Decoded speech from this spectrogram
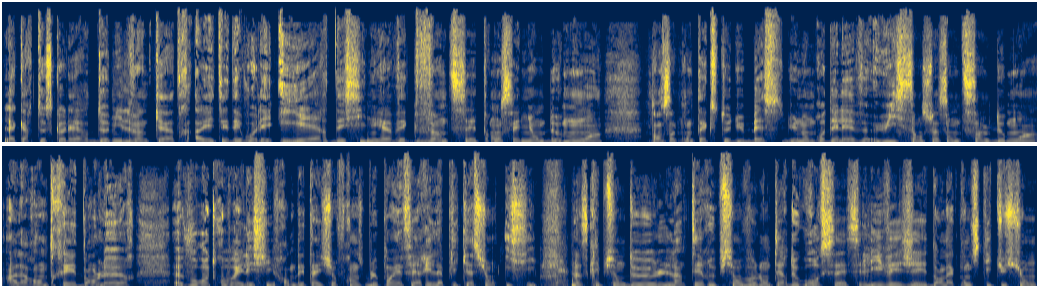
La carte scolaire 2024 a été dévoilée hier, dessinée avec 27 enseignants de moins, dans un contexte du baisse du nombre d'élèves, 865 de moins à la rentrée dans l'heure. Vous retrouverez les chiffres en détail sur francebleu.fr et l'application ici. L'inscription de l'interruption volontaire de grossesse, l'IVG dans la Constitution,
